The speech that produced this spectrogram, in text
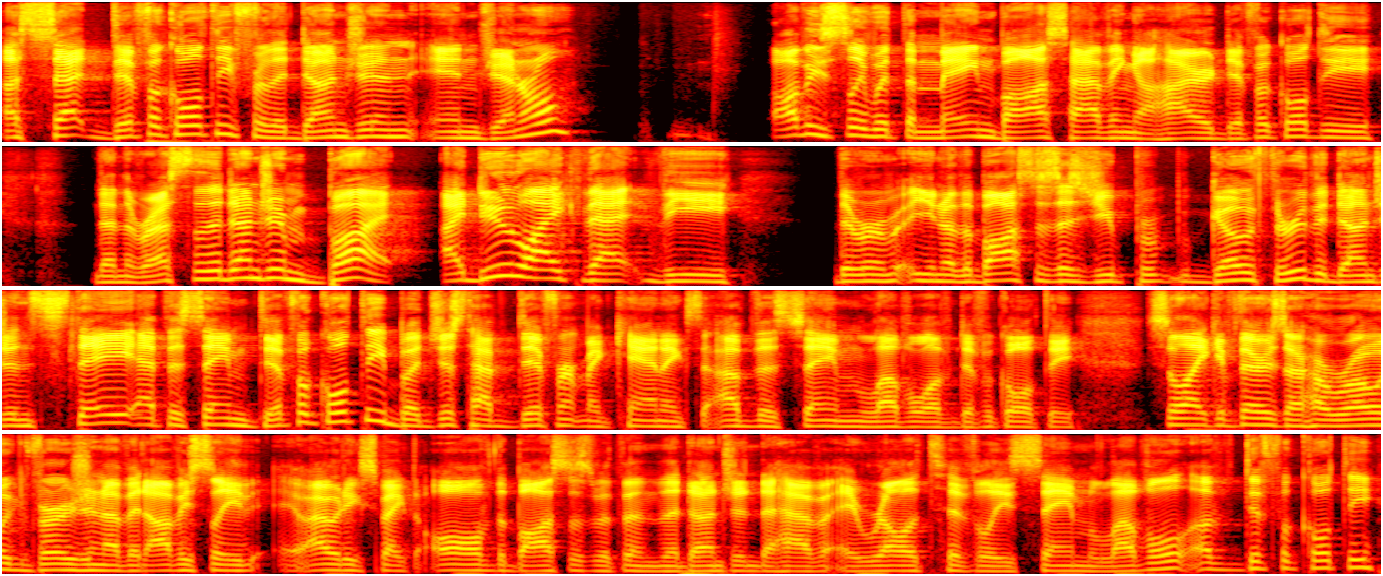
a set difficulty for the dungeon in general. Obviously, with the main boss having a higher difficulty than the rest of the dungeon, but I do like that the the you know the bosses as you pr- go through the dungeon stay at the same difficulty but just have different mechanics of the same level of difficulty. So like if there's a heroic version of it obviously i would expect all of the bosses within the dungeon to have a relatively same level of difficulty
